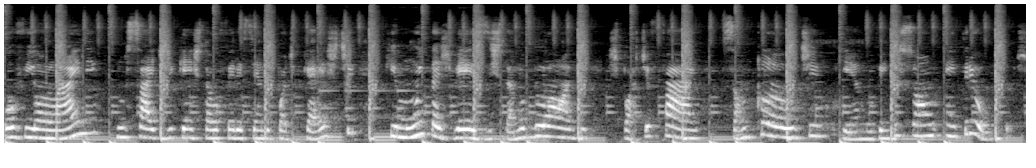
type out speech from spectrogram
Ouvir online no site de quem está oferecendo o podcast, que muitas vezes está no blog, Spotify, SoundCloud, que é nuvem de som, entre outros.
